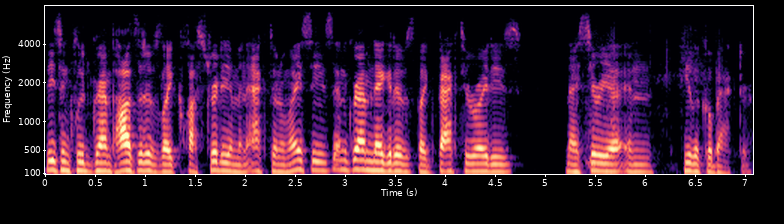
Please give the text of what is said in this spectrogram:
These include gram-positives like Clostridium and Actinomyces, and gram-negatives like Bacteroides, Neisseria, and Helicobacter.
